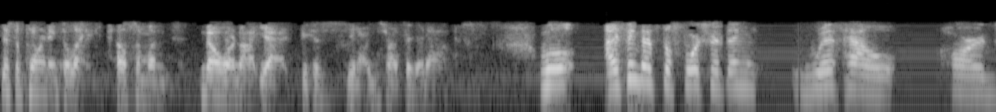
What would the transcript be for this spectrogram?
disappointing to like tell someone no or not yet because, you know, you're trying to figure it out. Well, I think that's the fortunate thing with how hard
